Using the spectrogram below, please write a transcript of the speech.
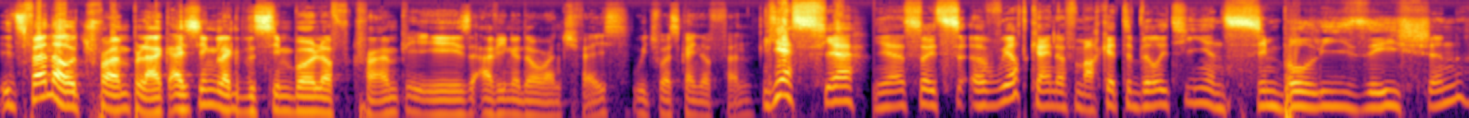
it's fun how trump like i think like the symbol of trump is having an orange face which was kind of fun yes, yeah, yeah. So it's a weird kind of marketability and symbolization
